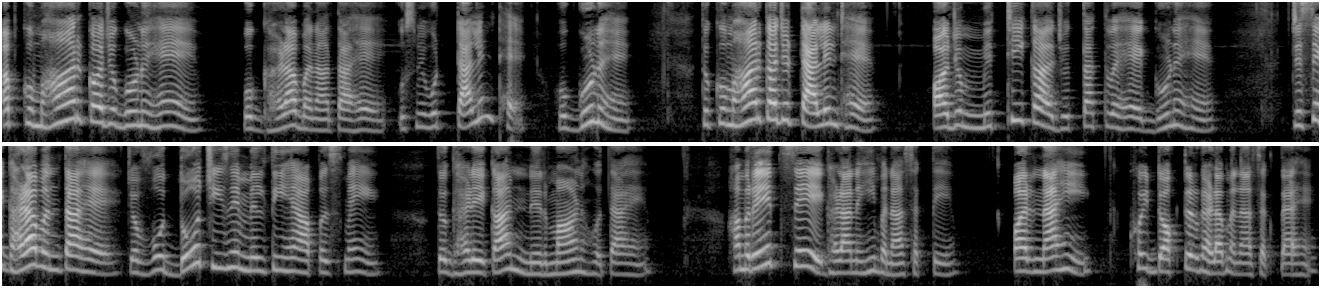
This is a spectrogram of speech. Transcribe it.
अब कुम्हार का जो गुण है वो घड़ा बनाता है, उसमें वो टैलेंट है, वो गुण है। तो कुम्हार का जो टैलेंट है और जो मिट्टी का जो तत्व है, गुण है, जिससे घड़ा बनता है, जब वो दो चीज़ें मिलती हैं आपस में तो घड़े का निर्माण होता है। हम रेत से घड़ा नहीं बना सकते और ना ही कोई डॉक्टर घड़ा बना सकता है।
